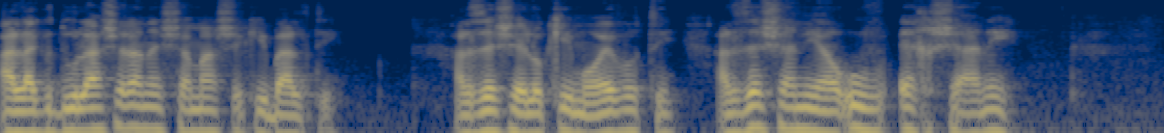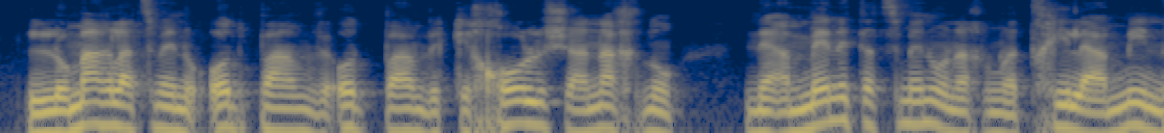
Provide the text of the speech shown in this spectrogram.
על הגדולה של הנשמה שקיבלתי, על זה שאלוקים אוהב אותי, על זה שאני אהוב איך שאני. לומר לעצמנו עוד פעם ועוד פעם, וככל שאנחנו נאמן את עצמנו, אנחנו נתחיל להאמין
